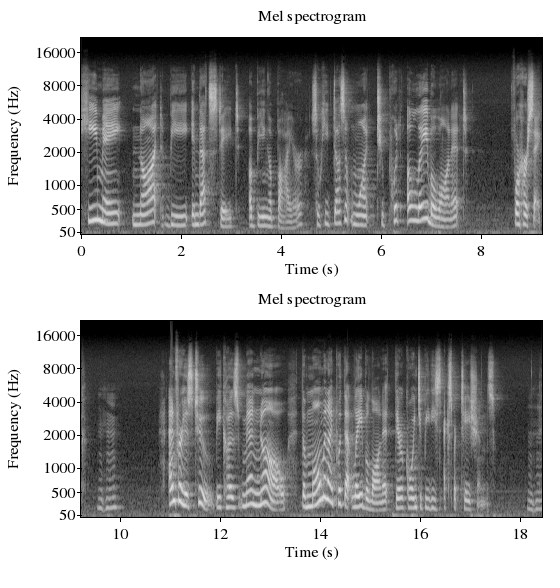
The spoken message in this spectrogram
he may not be in that state of being a buyer, so he doesn't want to put a label on it for her sake. Mm-hmm. And for his too, because men know the moment I put that label on it, there are going to be these expectations. Mm-hmm.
